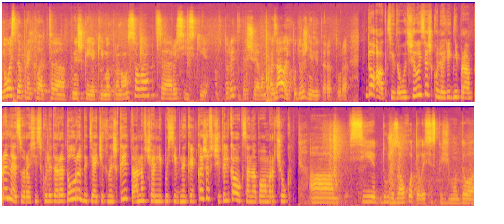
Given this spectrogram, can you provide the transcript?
Ну ось, наприклад, е, книжки, які ми приносили, це російські автори, це те, що я вам казала, і художня література. До акції долучилися школярі Дніпра. Принесли російську літературу, дитячі книжки та навчальні посібники, каже вчителька Оксана Паламарчук. А, всі дуже заохотилися, скажімо, до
